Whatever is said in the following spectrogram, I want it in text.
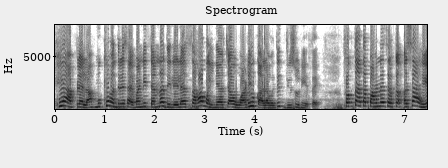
हे आपल्याला मुख्यमंत्री साहेबांनी त्यांना दिलेल्या सहा महिन्याच्या वाढीव कालावधीत दिसून येत आहे फक्त आता पाहण्यासारखं असं आहे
